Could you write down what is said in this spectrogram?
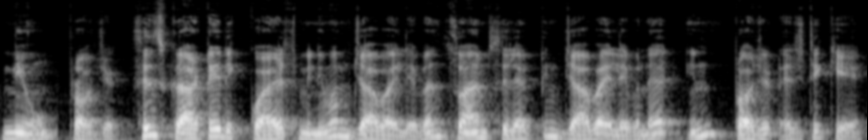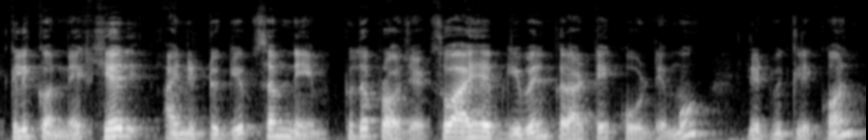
new project. Since Karate requires minimum Java 11 so I am selecting Java 11 in project SDK. Click on next. Here I need to give some name to the project. So I have given Karate core demo. Let me click on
